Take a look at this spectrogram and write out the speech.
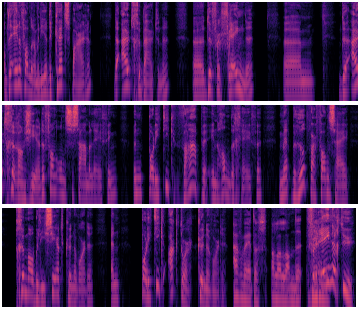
op de een of andere manier de kwetsbare, de uitgebuitene, uh, de vervreemde, um, de uitgerangeerde van onze samenleving een politiek wapen in handen geven met behulp waarvan zij gemobiliseerd kunnen worden en politiek actor kunnen worden. Arbeiders, alle landen. Verenigt u.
